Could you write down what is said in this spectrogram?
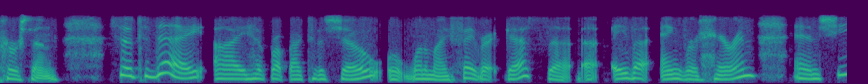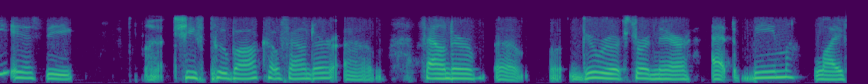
person. So today I have brought back to the show uh, one of my favorite guests, uh, uh, Ava Angvert Heron, and she is the uh, Chief Poobah co-founder, um, founder, uh, guru extraordinaire at Beam Life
